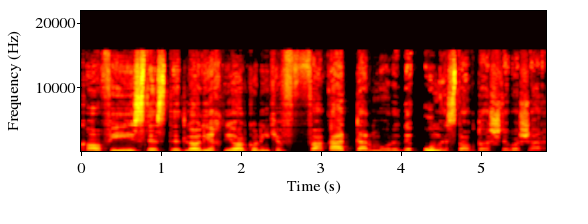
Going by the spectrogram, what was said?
کافی است استدلالی اختیار کنی که فقط در مورد او مستاق داشته باشد.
